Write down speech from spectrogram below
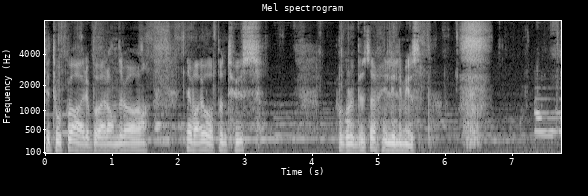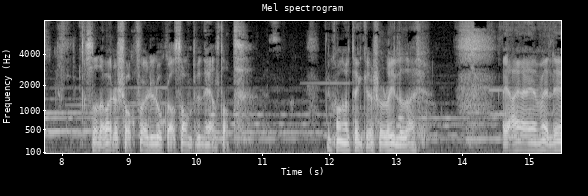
Vi tok vare på hverandre, og det var jo åpent hus på klubbhuset i Lille Mysen. Så det var jo sjokk for lokalsamfunnet i det hele tatt. Du kan jo tenke deg sjøl hvor ille det er. Jeg er en veldig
